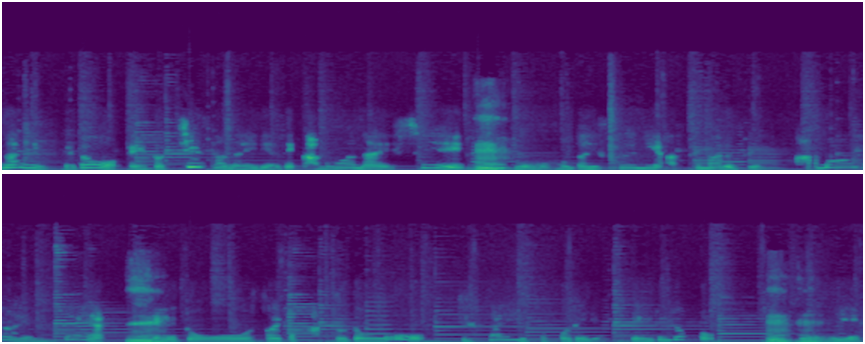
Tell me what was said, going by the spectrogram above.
なんですけど、えー、と小さなエリアで構わないし、うん人数も本当に数人集まるっていうのも構わないので、うん。えー、とそういった活動を実際にそこでやっているよというふうに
